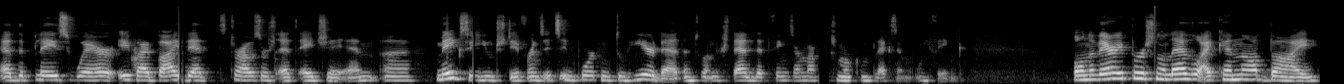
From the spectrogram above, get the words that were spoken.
at the place where if I buy that trousers at H&M uh, makes a huge difference, it's important to hear that and to understand that things are much more complex than we think. On a very personal level, I cannot buy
